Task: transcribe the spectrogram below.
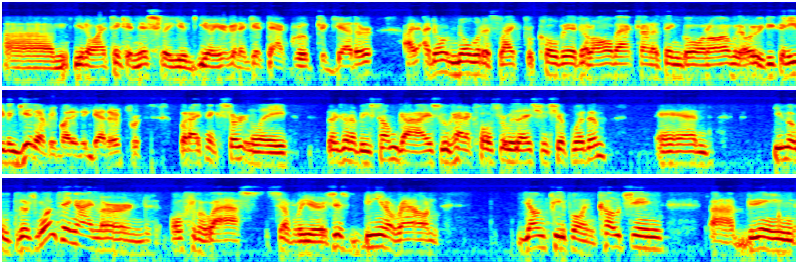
Um, you know, I think initially you you know you're going to get that group together. I, I don't know what it's like for COVID and all that kind of thing going on, or if you can even get everybody together. For, but I think certainly there's going to be some guys who had a closer relationship with him, and you know, there's one thing I learned over the last several years, just being around young people and coaching. Uh, being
